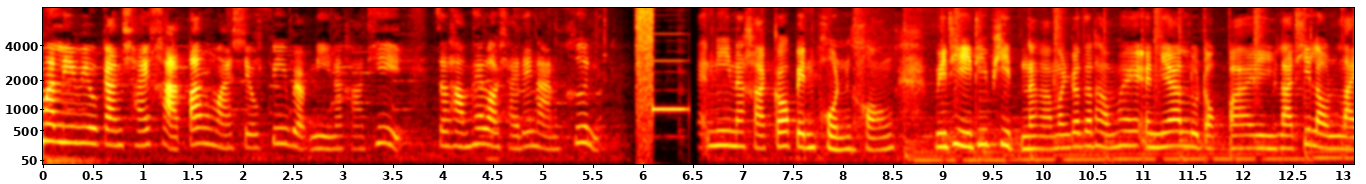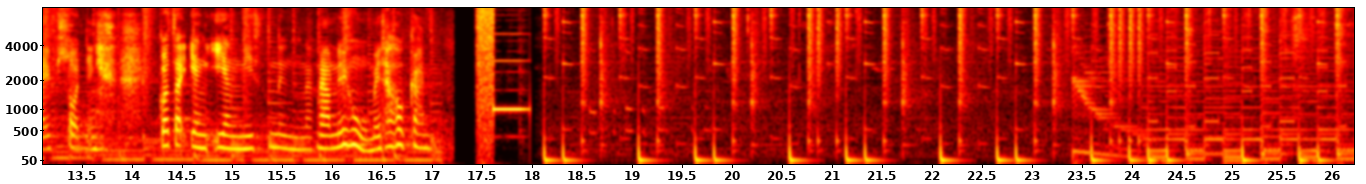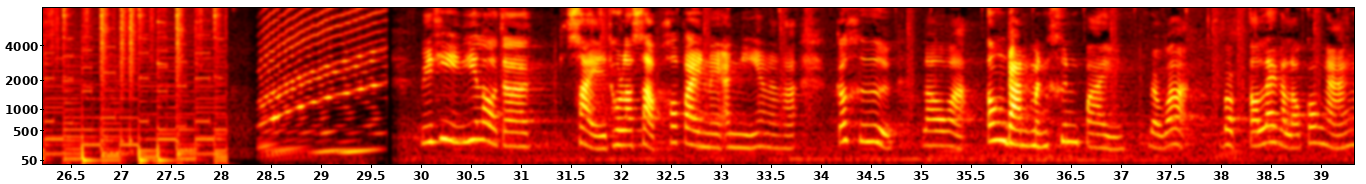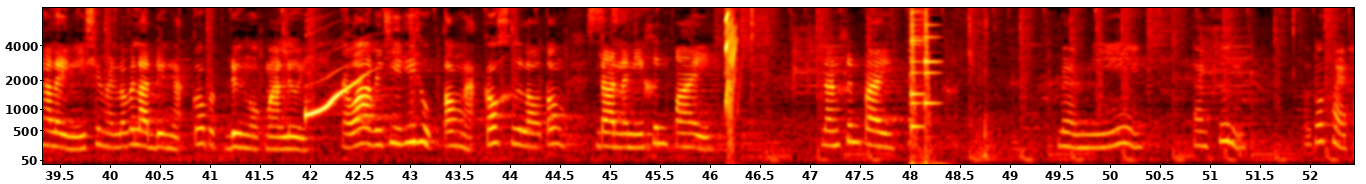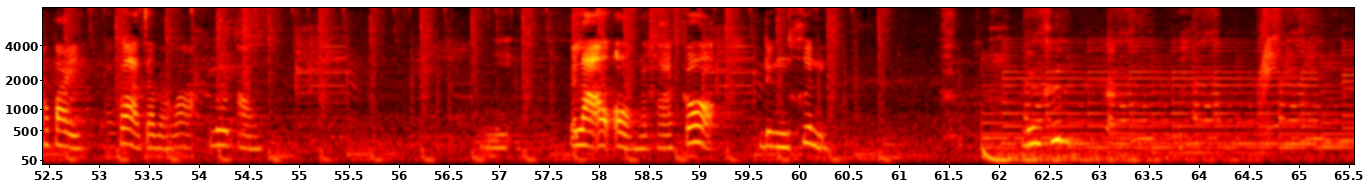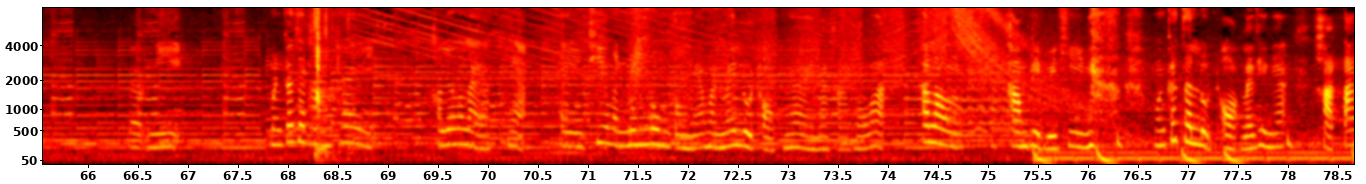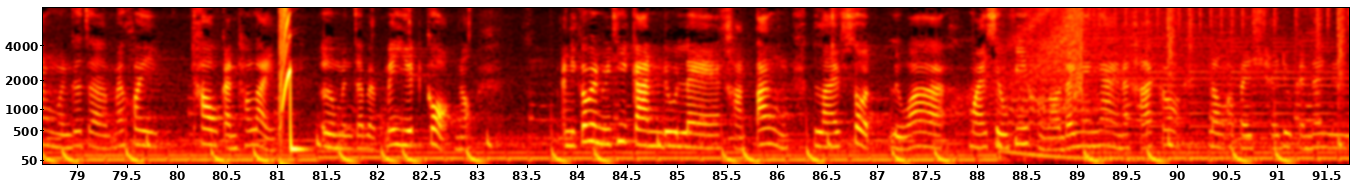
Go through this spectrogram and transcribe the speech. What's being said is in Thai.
มารีวิวการใช้ขาตั้งมาเซลฟี่แบบนี้นะคะ ที่จะทำให้เราใช้ได้นานขึ้น และนี่นะคะก็เป็นผลของวิธีที่ผิดนะคะ มันก็จะทำให้อันเนี้ยหลุดออกไปเวลาที่เราไลฟ์สดอย่างเงี้ยก็จะเอียงเอียงๆนิดนึงนะน้ำในหูไม่เท่ากัน วิธีที่เราจะใส่โทรศัพท์เข้าไปในอันนี้นะคะ ก็คือเราอะต้องดันมันขึ้นไป แบบว่าแบบตอนแรกอะเราก็ง้างอะไรอย่างนี้ใช่ไหมแล้วเวลาดึงอะก็แบบดึงออกมาเลย แต่ว่าวิธีที่ถูกต้องอะก็คือเราต้องดันอันนี้ขึ้นไป ดันขึ้นไป แบบนี้ดันขึ้น แล้วก็ใส่เข้าไป แล้วก็อาจจะแบบว่ารูดเอานี่เวลาเอาออกนะคะก็ ดึงขึ้น ดึงขึ้น แบบนี้ มันก็จะทำให้เขาเรียกว่าอะไรอะเนี่ยไอ้ที่มันนุ่มๆตรงเนี้ยมันไม่หลุดออกง่ายนะคะ เพราะว่าถ้าเราทำผิดวิธีเนี่ยมันก็จะหลุดออกแล้วทีเนี้ยขาตั้งมันก็จะไม่ค่อยเข้ากันเท่าไหร่ เออมันจะแบบไม่ยึดเกาะเนาะ อันนี้ก็เป็นวิธีการดูแลขาตั้งไลฟ์สด หรือว่าไม้เซลฟี่ของเราได้ง่าย ๆนะคะ ก็ลองเอาไปใช้ดูกันได้เลย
